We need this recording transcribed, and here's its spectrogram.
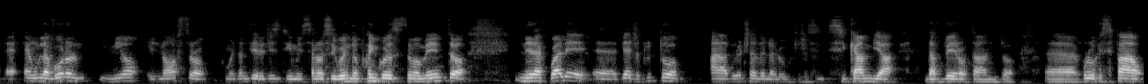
È, è, un lavoro, il mio, il nostro, come tanti registi che mi stanno seguendo poi in questo momento, nella quale eh, viaggia tutto alla velocità della luce, cioè si, si cambia davvero tanto. Eh, quello che si fa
